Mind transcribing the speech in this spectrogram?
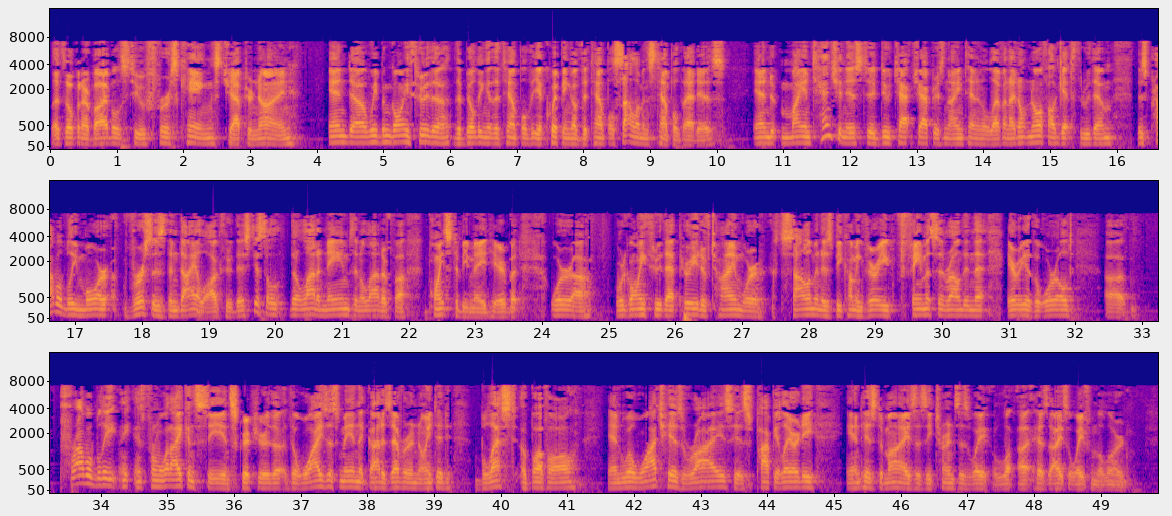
Let's open our Bibles to 1 Kings chapter 9. And uh, we've been going through the, the building of the temple, the equipping of the temple, Solomon's temple, that is. And my intention is to do ta- chapters 9, 10, and 11. I don't know if I'll get through them. There's probably more verses than dialogue through this. Just a, there are a lot of names and a lot of uh, points to be made here. But we're uh, we're going through that period of time where Solomon is becoming very famous around in that area of the world. Uh, probably, from what I can see in Scripture, the, the wisest man that God has ever anointed, blessed above all, and we'll watch his rise, his popularity, and his demise as he turns his way, uh, his eyes away from the Lord.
